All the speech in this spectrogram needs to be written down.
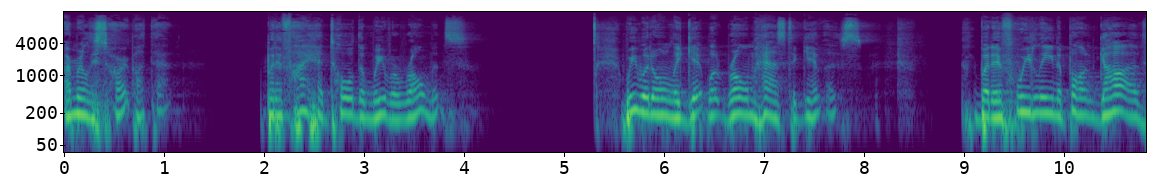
I'm really sorry about that. But if I had told them we were Romans, we would only get what Rome has to give us. But if we lean upon God,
